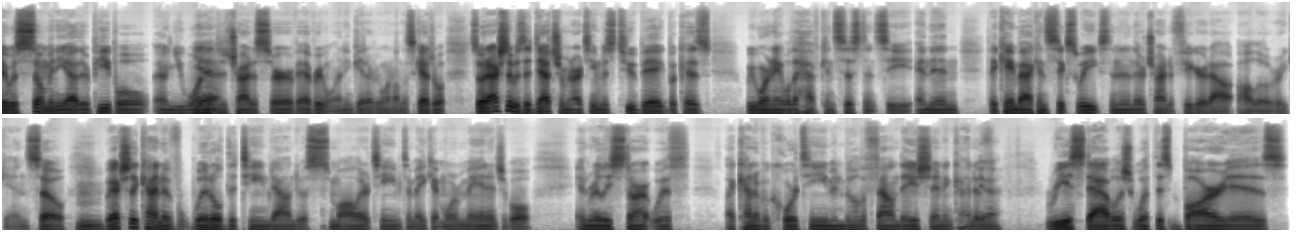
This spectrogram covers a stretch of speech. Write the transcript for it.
there was so many other people and you wanted Yeah. to try to serve everyone and get everyone on the schedule. So it actually was a detriment. Our team was too big because we weren't able to have consistency and then they came back in six weeks and then they're trying to figure it out all over again so hmm. we actually kind of whittled the team down to a smaller team to make it more manageable and really start with like kind of a core team and build a foundation and kind of Yeah. reestablish what this bar is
